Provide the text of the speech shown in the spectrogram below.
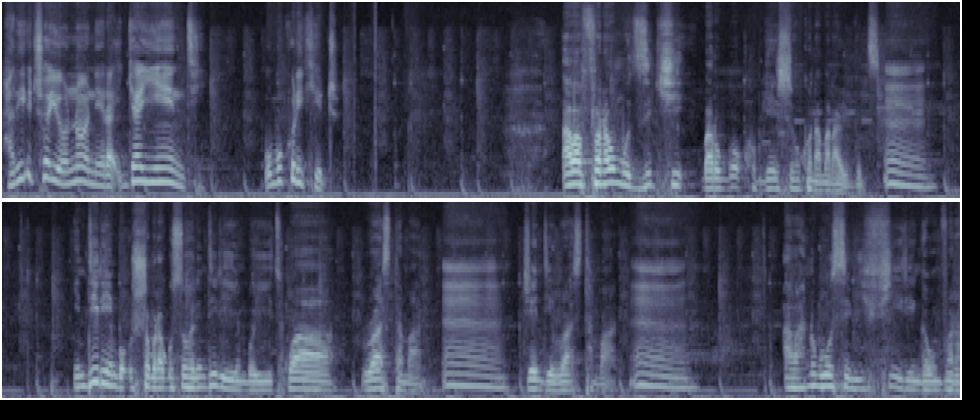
hari ico yononera ijya yindi? Uba ukurikije. Abafana b'umuziki bari ubwoko bwinshi nk'uko nama nabivuze Mm, indirimbo ushobora gusohora indirimbo yitwa rastaman. Mm, jendi rastaman. Mm, abantu bose bifiringa bumva ari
